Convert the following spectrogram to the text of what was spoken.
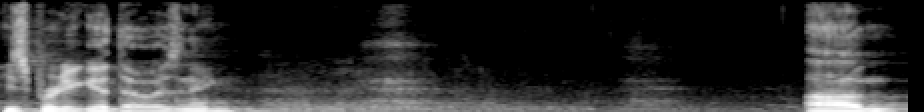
He's pretty good, though, isn't he? Um,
